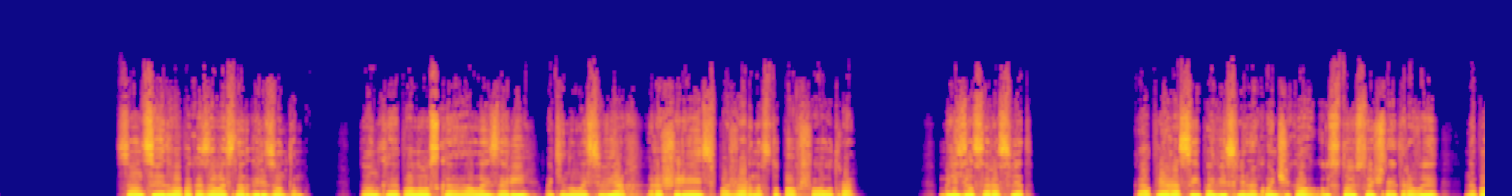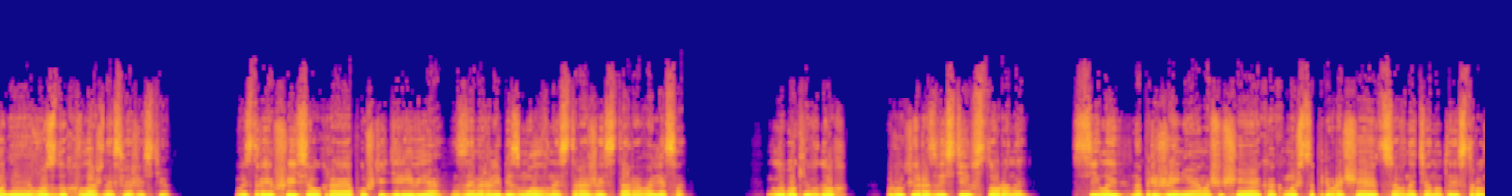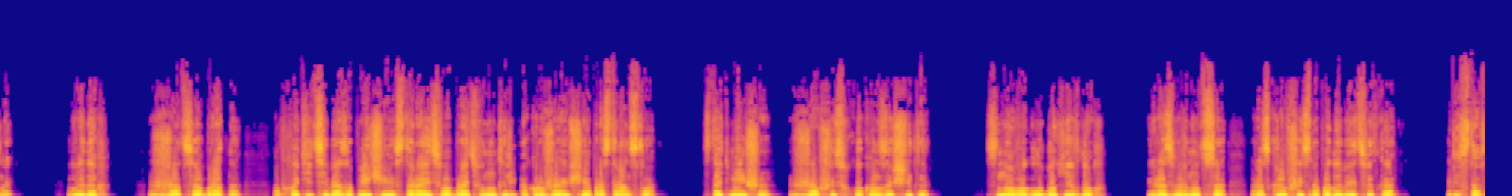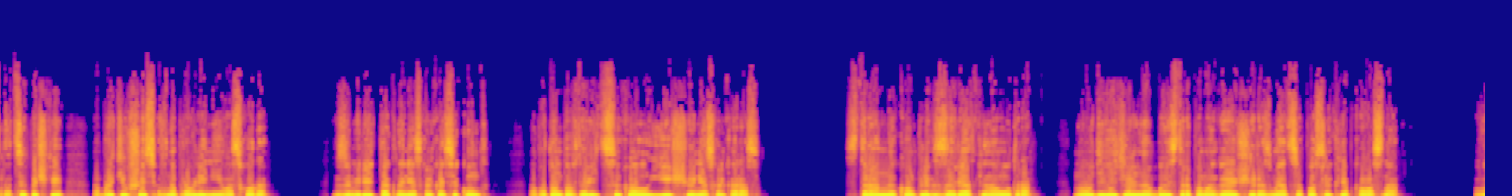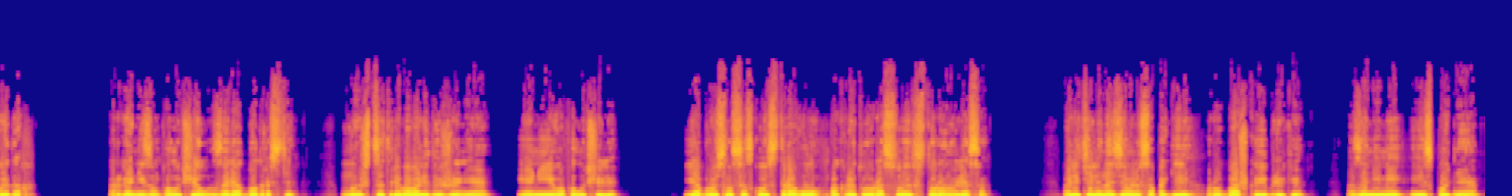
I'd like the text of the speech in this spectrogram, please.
Солнце едва показалось над горизонтом. Тонкая полоска алой зари потянулась вверх, расширяясь в пожар наступавшего утра. Близился рассвет. Капли росы повисли на кончиках густой сочной травы, наполняя воздух влажной свежестью. Выстроившиеся у края опушки деревья замерли безмолвной стражей старого леса. Глубокий вдох, руки развести в стороны, силой, напряжением ощущая, как мышцы превращаются в натянутые струны. Выдох, сжаться обратно, обхватить себя за плечи, стараясь вобрать внутрь окружающее пространство. Стать меньше, сжавшись в кокон защиты. Снова глубокий вдох. И развернуться, раскрывшись наподобие цветка. Пристав на цыпочки, обратившись в направлении восхода. Замереть так на несколько секунд, а потом повторить цикл еще несколько раз. Странный комплекс зарядки на утро, но удивительно быстро помогающий размяться после крепкого сна. Выдох. Организм получил заряд бодрости. Мышцы требовали движения, и они его получили. Я бросился сквозь траву, покрытую росой, в сторону леса. Полетели на землю сапоги, рубашка и брюки, а за ними и исподние.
